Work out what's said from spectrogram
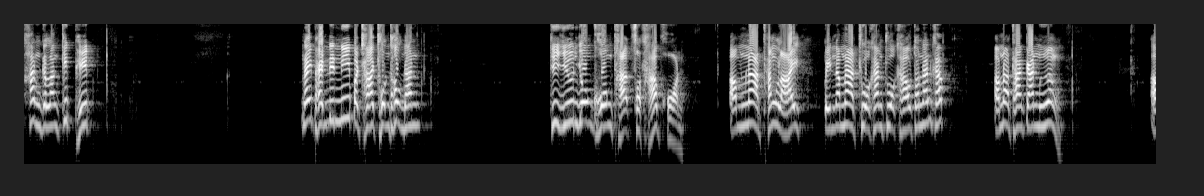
ท่านกำลังคิดผิด ในแผ่นดินนี้ประชาชนเท่านั้น ที่ยืนยงคงสถาพรอำนาจทั้งหลายเป็นอำนาจชั่วครั้งชั่วคราวเท่านั้นครับอำนาจทางการเมืองอ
